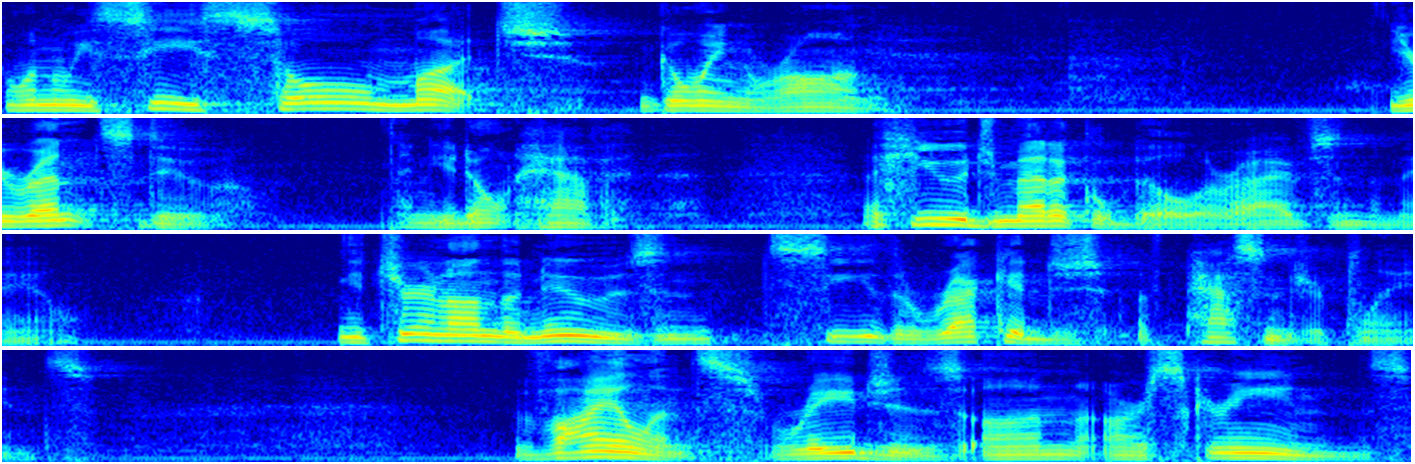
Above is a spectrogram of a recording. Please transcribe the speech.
when we see so much going wrong. Your rent's due and you don't have it. A huge medical bill arrives in the mail. You turn on the news and see the wreckage of passenger planes. Violence rages on our screens,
